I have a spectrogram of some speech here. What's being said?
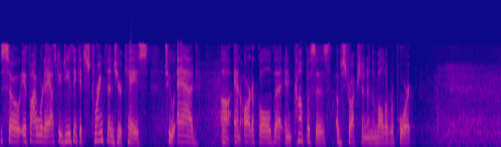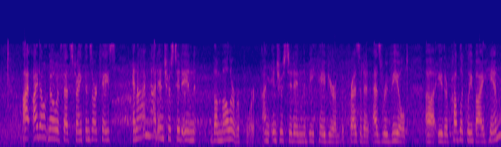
So if I were to ask you, do you think it strengthens your case to add uh, an article that encompasses obstruction in the Mueller report? I, I don't know if that strengthens our case. And I'm not interested in the Mueller report. I'm interested in the behavior of the president as revealed uh, either publicly by him,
